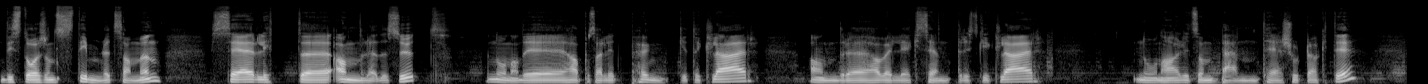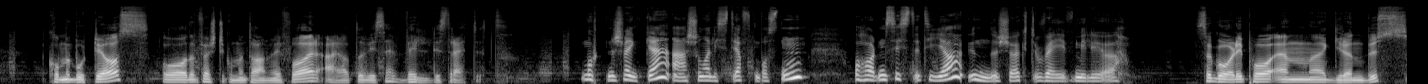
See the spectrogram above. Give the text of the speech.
De står sånn stimlet sammen, ser litt eh, annerledes ut. Noen av de har på seg litt punkete klær. Andre har veldig eksentriske klær. Noen har litt sånn band-T-skjorteaktig. Kommer bort til oss, og den første kommentaren vi får, er at vi ser veldig streite ut. Morten Svenke er journalist i Aftenposten og har den siste tida undersøkt rave-miljøet. Så går de på en eh, grønn buss.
